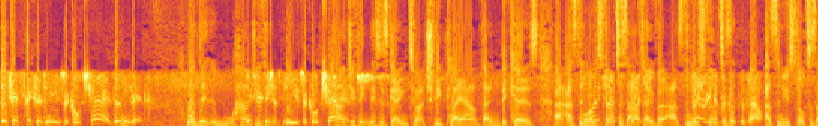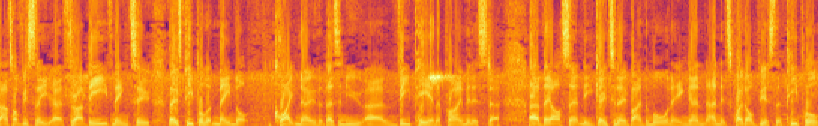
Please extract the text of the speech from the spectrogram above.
this is this is musical chairs, isn't it? Well, this, how this do you think? just musical chairs. How do you think this is going to actually play out then? Because uh, as the well, news filters out over, as the news filters, as the news filters out, obviously uh, throughout the evening to those people that may not quite know that there's a new uh, VP and a prime minister, uh, they are certainly going to know by the morning, and, and it's quite obvious that people,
